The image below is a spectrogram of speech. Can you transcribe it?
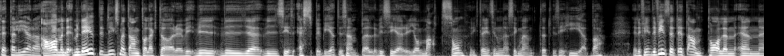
detaljerat. Ja, men det, men det är, det är liksom ett antal aktörer. Vi, vi, vi, vi ser SBB till exempel. Vi ser John Mattsson riktar in sig i det här segmentet. Vi ser Heba. Det, fin, det finns ett, ett antal, en, en eh,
